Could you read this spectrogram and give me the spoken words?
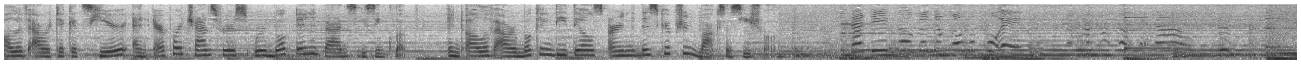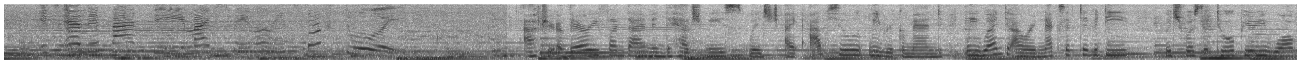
All of our tickets here and airport transfers were booked in advance using Klook. And all of our booking details are in the description box as usual. Daddy, ikaw ganyan ka umupo eh. It's Elephanty, my favorite stuffed toy. After a very fun time in the hedge maze, which I absolutely recommend, we went to our next activity, which was the topiary walk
